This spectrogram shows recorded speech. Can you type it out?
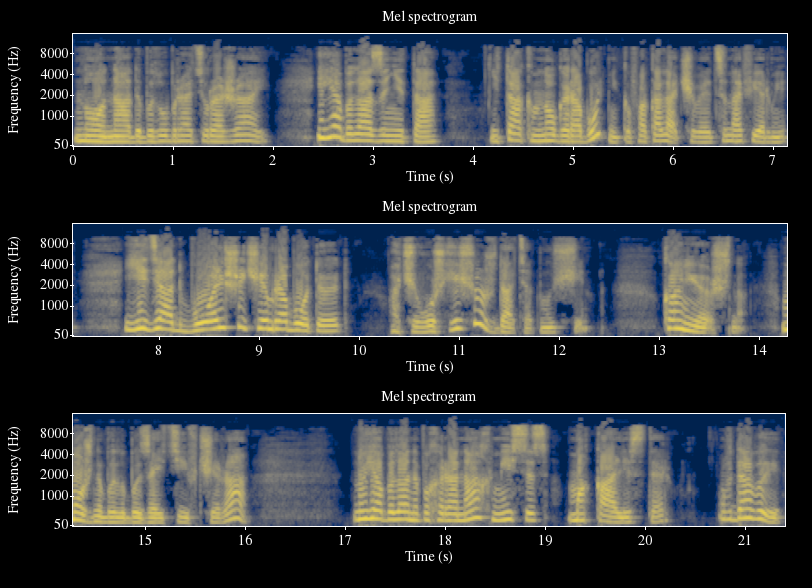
«Но надо было убрать урожай, и я была занята. И так много работников околачивается на ферме, едят больше, чем работают. А чего ж еще ждать от мужчин?» «Конечно, можно было бы зайти вчера, но я была на похоронах миссис МакКаллистер, вдовы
